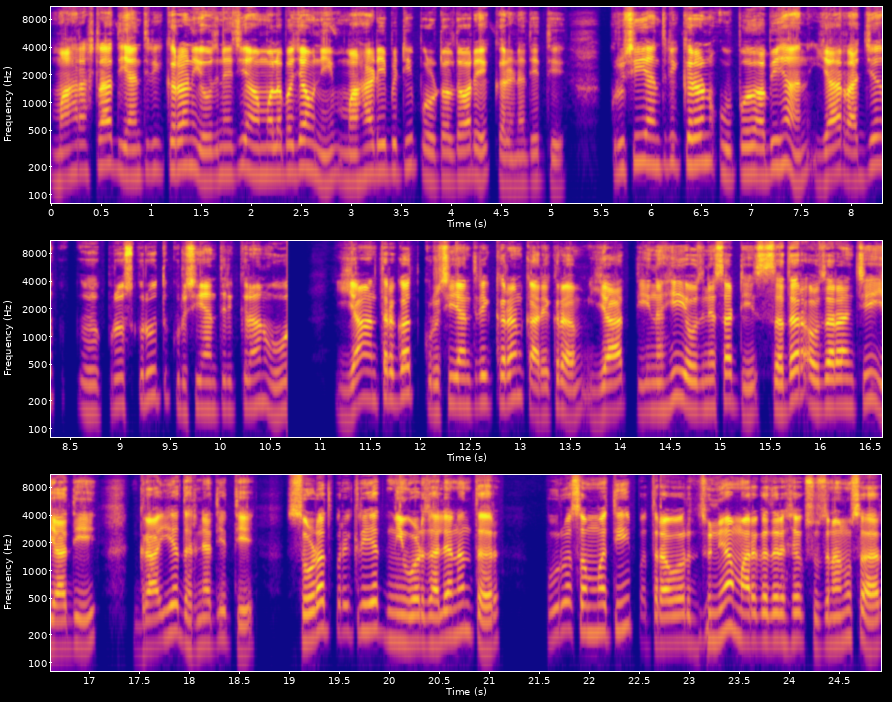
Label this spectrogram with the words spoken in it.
महाराष्ट्रात यांत्रिकीकरण योजनेची अंमलबजावणी महाडीबीटी पोर्टलद्वारे करण्यात येते. कृषी यांत्रिकीकरण उप अभियान या राज्य पुरस्कृत कृषी यांत्रिकीकरण व या अंतर्गत कृषी यांत्रिकीकरण कार्यक्रम या तीनही योजनेसाठी सदर अवजारांची यादी ग्राह्य धरण्यात येते. सोडत प्रक्रियेत निवड झाल्यानंतर पूर्वसंमती पत्रावर जुन्या मार्गदर्शक सूचनानुसार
